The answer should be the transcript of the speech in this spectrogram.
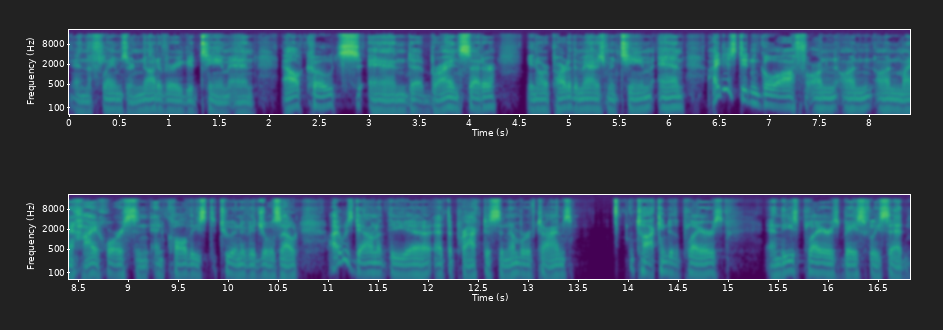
and the Flames are not a very good team. And Al Coates and uh, Brian Sutter, you know, are part of the management team. And I just didn't go off on on on my high horse and, and call these two individuals out. I was down at the uh, at the practice a number of times, talking to the players, and these players basically said,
